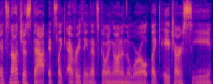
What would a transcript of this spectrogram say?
it's not just that, it's like everything that's going on in the world. Like HRC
